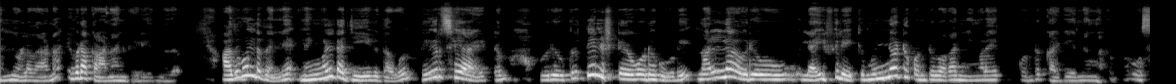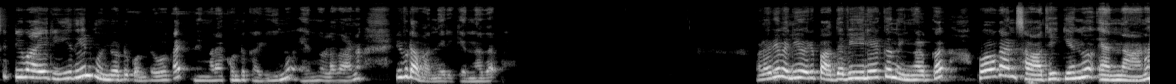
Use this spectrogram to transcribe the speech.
എന്നുള്ളതാണ് ഇവിടെ കാണാൻ കഴിയുന്നത്. അതുകൊണ്ട് തന്നെ നിങ്ങളുടെ ജീവിതവും തീർച്ചയായിട്ടും ഒരു കൃത്യനിഷ്ഠയോടുകൂടി നല്ല ഒരു ലൈഫിലേക്ക് മുന്നോട്ട് കൊണ്ടുപോകാൻ നിങ്ങളെ കൊണ്ട് കഴിയുന്നു. പോസിറ്റീവായ രീതിയിൽ മുന്നോട്ട് കൊണ്ടുപോകാൻ നിങ്ങളെ കൊണ്ട് കഴിയുന്നു എന്നുള്ളതാണ് ഇവിടെ വന്നിരിക്കുന്നത്. വളരെ വലിയൊരു പദവിയിലേക്ക് നിങ്ങൾക്ക് പോകാൻ സാധിക്കുന്നു എന്നാണ്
